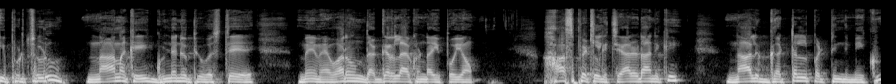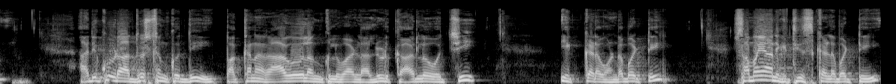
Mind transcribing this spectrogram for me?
ఇప్పుడు చూడు నాన్నకి గుండె నొప్పి వస్తే మేమెవరం దగ్గర లేకుండా అయిపోయాం. హాస్పిటల్కి చేరడానికి నాలుగు గంటలు పట్టింది మీకు. అది కూడా అదృష్టం కొద్దీ పక్కన రాఘవుల అంకుల్ వాళ్ళ అల్లుడు కారులో వచ్చి ఇక్కడ ఉండబట్టి సమయానికి తీసుకెళ్ళబట్టి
